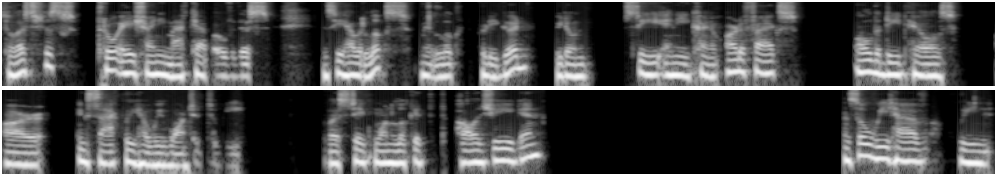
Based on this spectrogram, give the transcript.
So let's just throw a shiny matcap over this and see how it looks. It looks pretty good. We don't see any kind of artifacts. All the details are exactly how we want it to be. Let's take one look at the topology again. And so we have a clean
